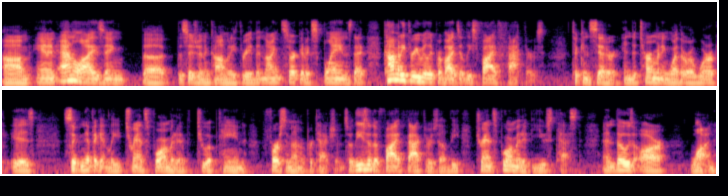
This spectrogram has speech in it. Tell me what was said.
Um, and in analyzing the decision in Comedy 3, the Ninth Circuit explains that Comedy 3 really provides at least five factors to consider in determining whether a work is significantly transformative to obtain First Amendment protection. So these are the five factors of the transformative use test. And those are one,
